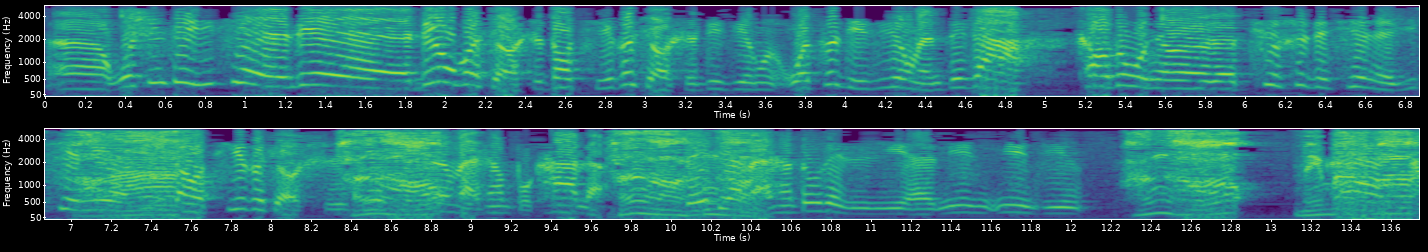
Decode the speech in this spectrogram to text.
呃，我现在一天练六个小时到七个小时的经文，我自己经文在家超度那个去世的亲人，一天练六到七个小时，今天晚上不看了，很好，白天晚上都在念念念经。很好，明白了吗？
